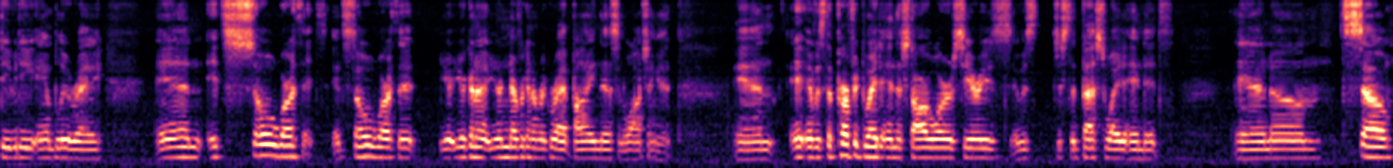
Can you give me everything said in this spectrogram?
DVD and Blu-ray, and it's so worth it. It's so worth it. You're, you're gonna you're never gonna regret buying this and watching it and it, it, was the perfect way to end the Star Wars series. It was just the best way to end it, and um, so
